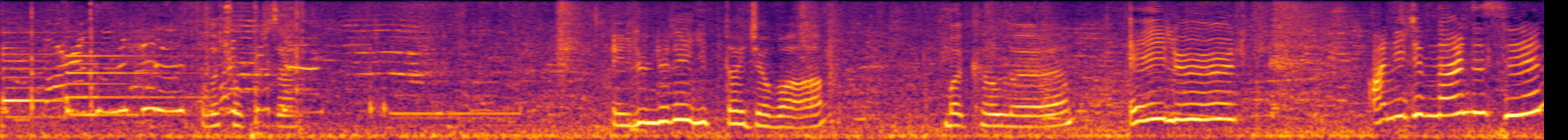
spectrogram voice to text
Sonra konuşuruz. Bu da çok güzel. Eylül nereye gitti acaba? Bakalım. Eylül. Anneciğim neredesin?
